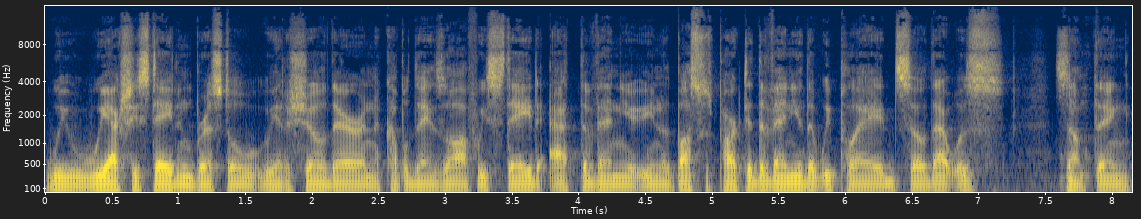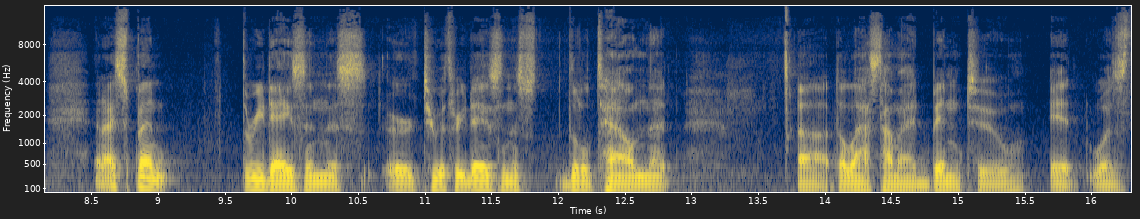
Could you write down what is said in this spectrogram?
We we actually stayed in Bristol. We had a show there and a couple days off. We stayed at the venue. You know, the bus was parked at the venue that we played, so that was something. And I spent three days in this, or two or three days in this little town that uh, the last time I had been to. It was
